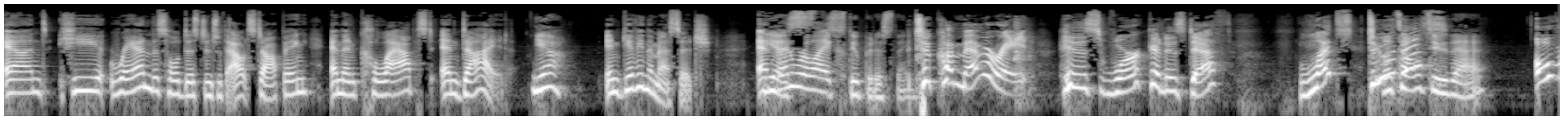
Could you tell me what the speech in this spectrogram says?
And he ran this whole distance without stopping and then collapsed and died Yeah. in giving the message. And Yes, then we're like, stupidest thing. to commemorate his work and his death, let's do Let's this all do that. over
